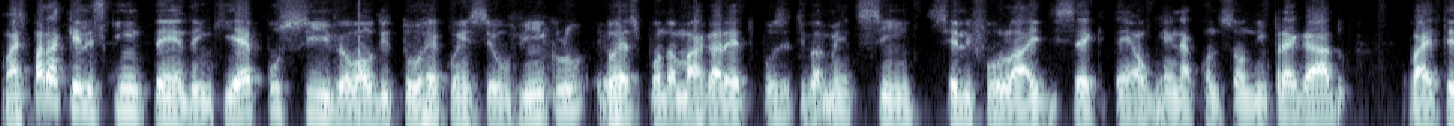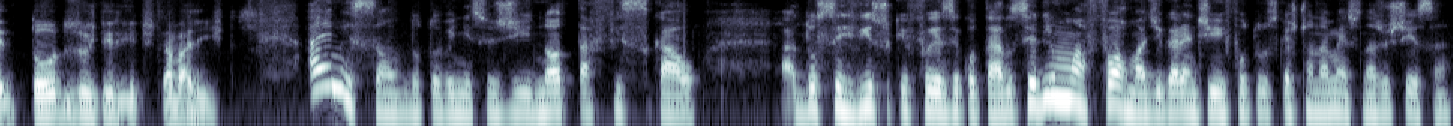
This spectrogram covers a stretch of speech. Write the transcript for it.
Mas para aqueles que entendem que é possível o auditor reconhecer o vínculo, eu respondo a Margarete positivamente. Sim, se ele for lá e disser que tem alguém na condição de empregado, vai ter todos os direitos trabalhistas. A emissão, doutor Vinícius, de nota fiscal ah, do serviço que foi executado seria uma forma de garantir futuros questionamentos na justiça?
